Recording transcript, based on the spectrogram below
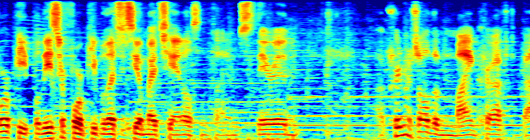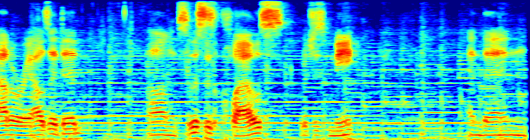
four people. These are four people that you see on my channel sometimes. They're in uh, pretty much all the Minecraft battle royales I did. Um, so this is Klauz, which is me, and then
